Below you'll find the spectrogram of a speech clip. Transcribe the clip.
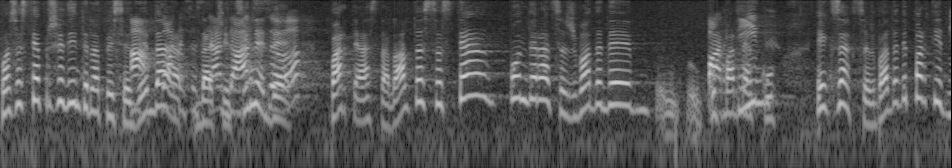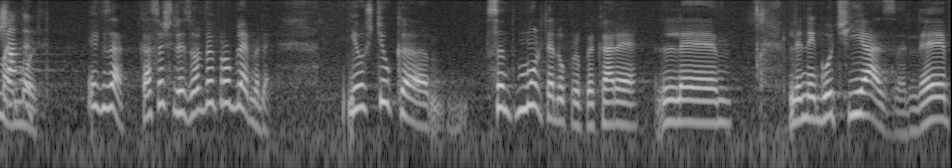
poate să stea președinte la PSD, A, dar, poate să dar stea, ce dar ține să- de partea asta la altă, să stea ponderat, să-și vadă de cu partea Partid? cu... Exact, să-și vadă de partid mai atât. mult. Exact, ca să-și rezolve problemele. Eu știu că sunt multe lucruri pe care le, le negociază, le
